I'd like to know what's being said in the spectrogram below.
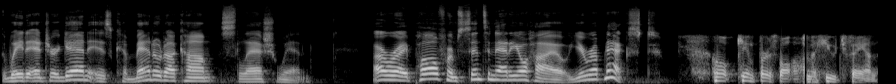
The way to enter again is komando.com slash win. All right, Paul from Cincinnati, Ohio, you're up next. Well, Kim, first of all, I'm a huge fan.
